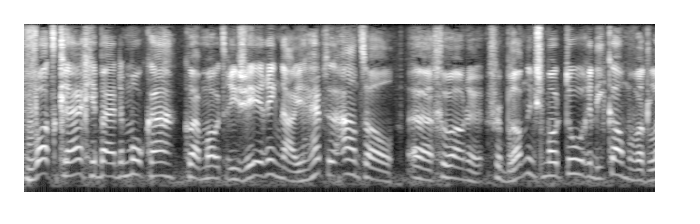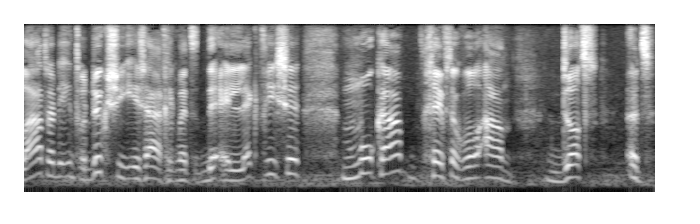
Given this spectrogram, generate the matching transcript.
Wat krijg je bij de Mokka qua motorisering? Nou, je hebt een aantal uh, gewone verbrandingsmotoren. Die komen wat later. De introductie is eigenlijk met de elektrische Mokka. Geeft ook wel aan dat het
